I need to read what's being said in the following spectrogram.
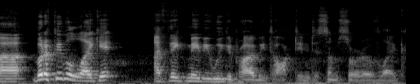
Uh, but if people like it, I think maybe we could probably be talked into some sort of like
